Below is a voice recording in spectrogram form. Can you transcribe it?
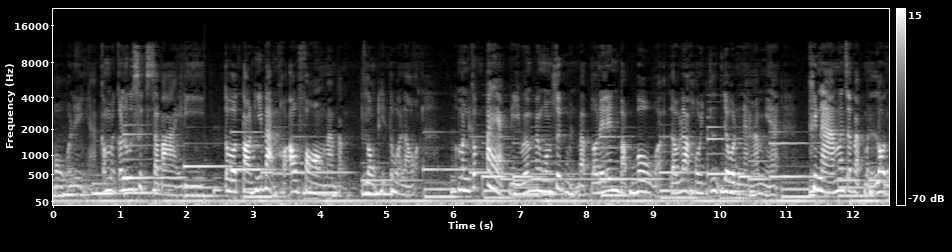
โปะอะไรอย่างเงี้ยก็มันก็รู้สึกสบายดี ตัวตอนที่แบบเขาเอาฟองมาแบบลงที่ตัวเราอะ มันก็แปลกดีเว้ยมันเป็นความรู้สึกเหมือนแบบเราได้เล่นบับเบิลอะแล้วเวลาเขาโยนน้ำเงี้ย คือน้ำมันจะแบบเหมือนหล่น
